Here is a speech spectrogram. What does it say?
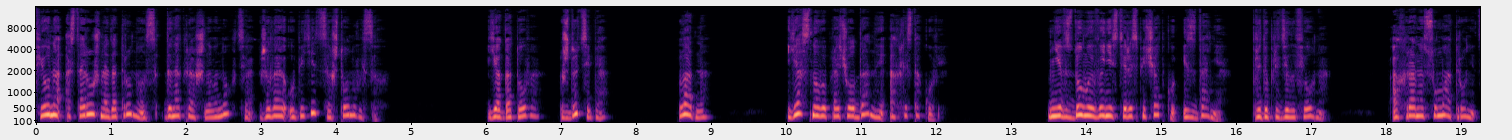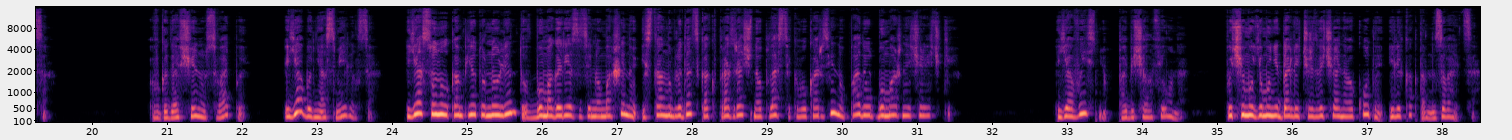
Фиона осторожно дотронулась до накрашенного ногтя, желая убедиться, что он высох. «Я готова. Жду тебя». «Ладно, я снова прочел данные о Хлестакове. «Не вздумай вынести распечатку из здания», — предупредила Фиона. «Охрана с ума тронется». В годовщину свадьбы я бы не осмелился. Я сунул компьютерную ленту в бумагорезательную машину и стал наблюдать, как в прозрачную пластиковую корзину падают бумажные червячки. «Я выясню», — пообещала Фиона, — «почему ему не дали чрезвычайного кода или как там называется».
